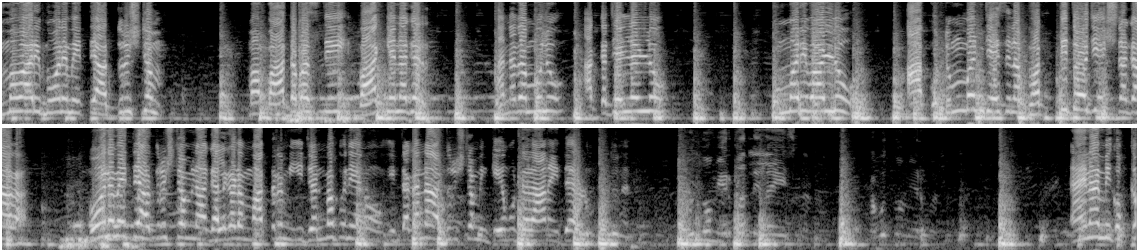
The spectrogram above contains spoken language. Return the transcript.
అమ్మవారి బోనం ఎత్తే అదృష్టం మా పాత బస్తీ భాగ్యనగర్ అన్నదమ్ములు అక్కచెల్లెళ్ళు కుమ్మరి వాళ్ళు ఆ కుటుంబం చేసిన భక్తితో చేసిన ఎత్తే అదృష్టం నా గలగడం మాత్రం ఈ జన్మకు నేను ఇంతకన్నా అదృష్టం ఇంకేముంటుందా అని అయితే అడుగుతున్నాను. ఆయన మీకు ఒక్క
